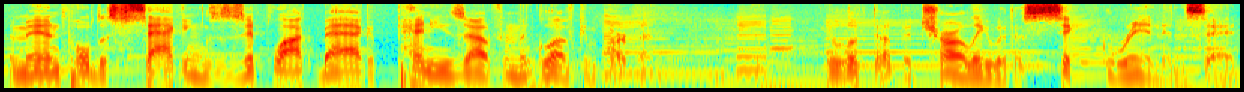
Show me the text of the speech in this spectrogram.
The man pulled a sagging Ziploc bag of pennies out from the glove compartment. He looked up at Charlie with a sick grin and said,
